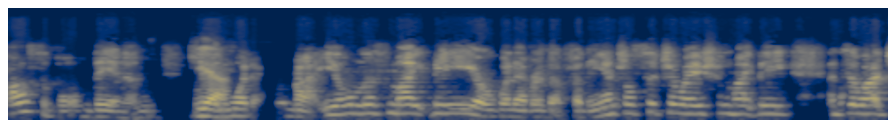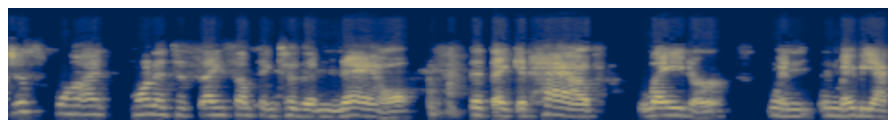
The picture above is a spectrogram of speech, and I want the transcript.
possible then, given Yeah. whatever my illness might be or whatever the financial situation might be. And so I just want wanted to say something to them now that they could have later when and maybe I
